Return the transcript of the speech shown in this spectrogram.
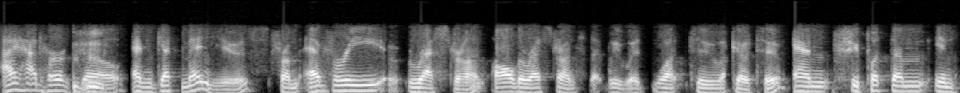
I had her go mm-hmm. and get menus from every restaurant, all the restaurants that we would want to go to. And she put them in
